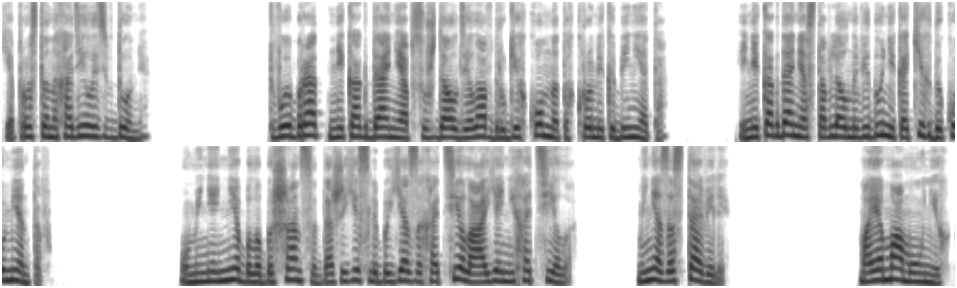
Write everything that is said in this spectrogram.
Я просто находилась в доме. Твой брат никогда не обсуждал дела в других комнатах, кроме кабинета и никогда не оставлял на виду никаких документов. У меня не было бы шанса, даже если бы я захотела, а я не хотела. Меня заставили. Моя мама у них,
